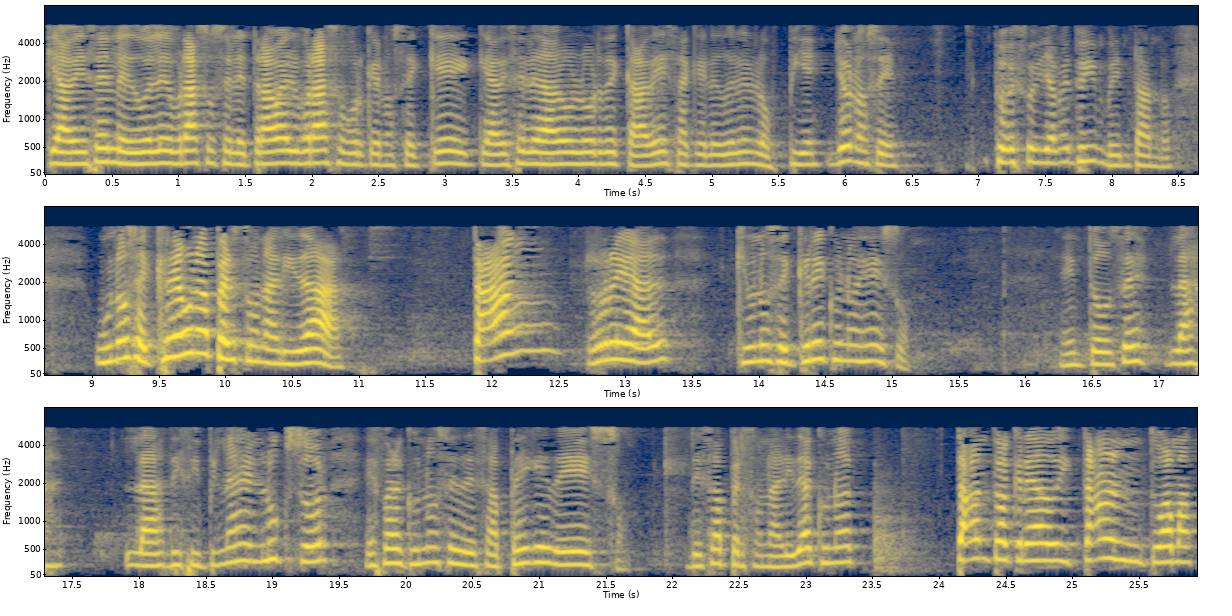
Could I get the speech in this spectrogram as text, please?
que a veces le duele el brazo, se le traba el brazo porque no sé qué, que a veces le da dolor de cabeza, que le duelen los pies. Yo no sé. Todo eso ya me estoy inventando uno se crea una personalidad tan real que uno se cree que uno es eso. Entonces, las, las disciplinas en Luxor es para que uno se desapegue de eso, de esa personalidad que uno tanto ha creado y tanto ama,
